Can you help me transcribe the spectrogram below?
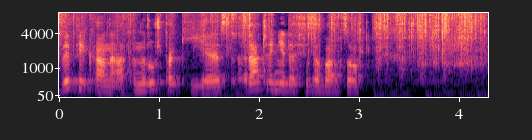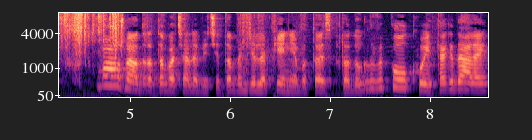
wypiekane, a ten róż taki jest, raczej nie da się za bardzo można odratować, ale wiecie, to będzie lepienie, bo to jest produkt wypukły i tak dalej.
